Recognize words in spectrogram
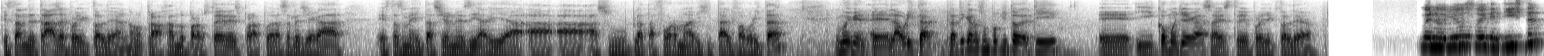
que están detrás del proyecto Aldea, ¿no? Trabajando para ustedes, para poder hacerles llegar estas meditaciones día a día a, su plataforma digital favorita. Muy bien, eh, Laurita, platícanos un poquito de ti eh, y cómo llegas a este proyecto Aldea. Bueno, yo soy dentista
